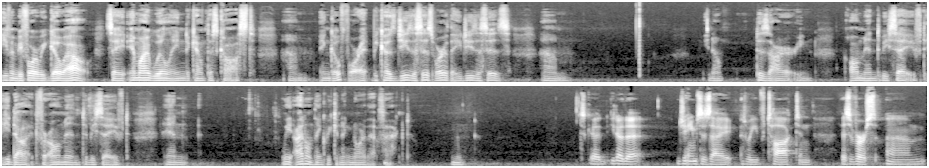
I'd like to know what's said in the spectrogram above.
even before we go out, say, Am I willing to count this cost um, and go for it? Because Jesus is worthy. Jesus is, um, you know, desiring all men to be saved. He died for all men to be saved. And we, I don't think we can ignore that fact. It's good. You know the James, as I as we've talked, and this verse, um,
